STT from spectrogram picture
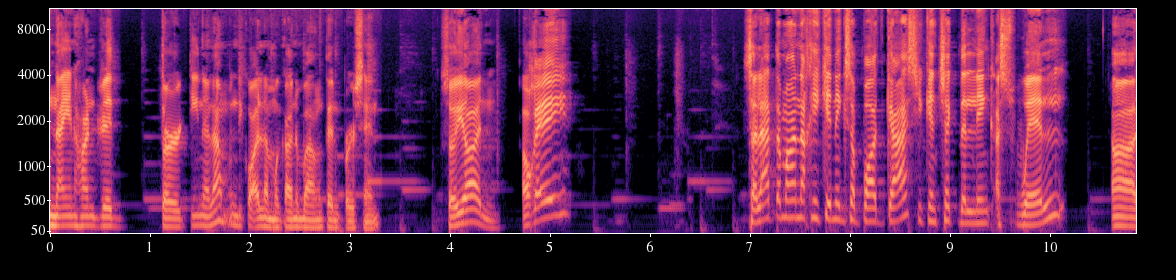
930 na lang. Hindi ko alam magkano ba ang 10%. So yon Okay? Sa lahat ng mga nakikinig sa podcast, you can check the link as well uh,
